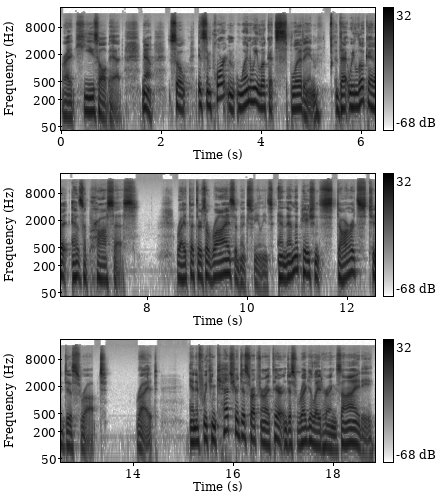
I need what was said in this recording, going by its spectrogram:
Right? He's all bad. Now, so it's important when we look at splitting that we look at it as a process, right? That there's a rise of mixed feelings. And then the patient starts to disrupt, right? And if we can catch her disruption right there and just regulate her anxiety,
